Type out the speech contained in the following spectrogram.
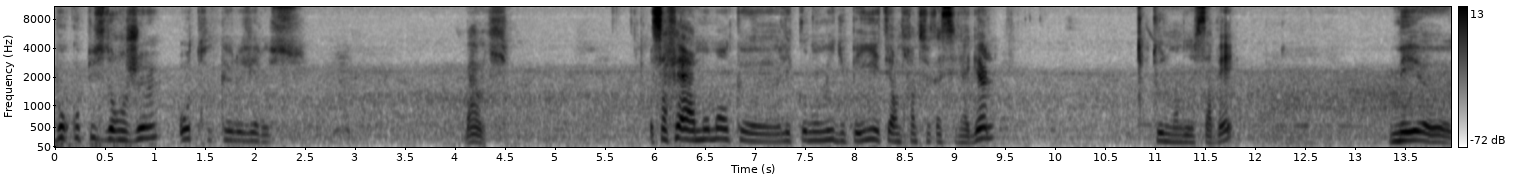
beaucoup plus d'enjeux autres que le virus. Bah oui ça fait un moment que l'économie du pays était en train de se casser la gueule. Tout le monde le savait. Mais euh,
